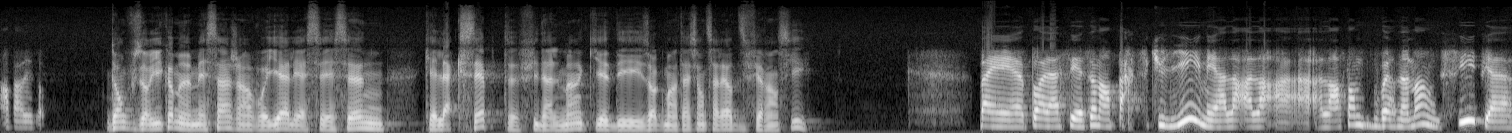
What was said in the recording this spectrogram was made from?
envers les autres. Donc, vous auriez comme un message à envoyer à la CSN qu'elle accepte finalement qu'il y ait des augmentations de salaire différenciées? Ben, pas à la CSN en particulier, mais à, l'ensemble du gouvernement aussi, puis à,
